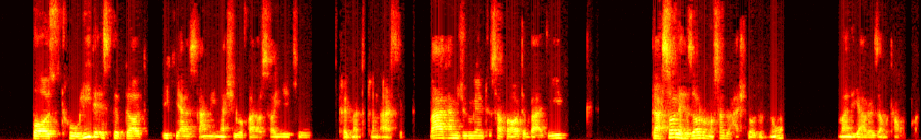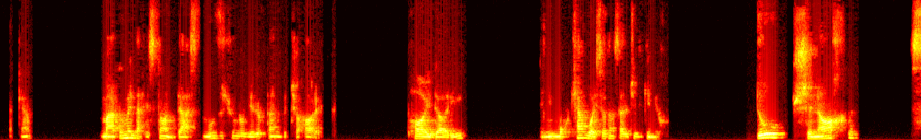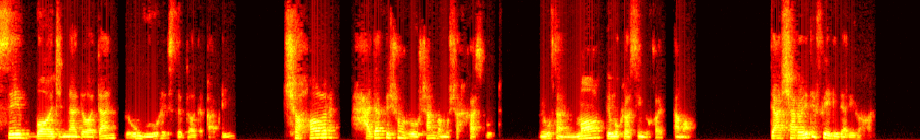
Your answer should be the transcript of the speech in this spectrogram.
باز تولید استبداد یکی از همین نشیب و فرازهایی که خدمتتون عرض بعد همینجور میگیم تو صفحات بعدی در سال 1989 من دیگه عرایزم رو تمام کنم مردم لهستان دستموزشون رو گرفتن به چهاره پایداری یعنی محکم وایسادن سر چیزی که می‌خواد دو شناخت سه باج ندادن به اون گروه استبداد قبلی. چهار هدفشون روشن و مشخص بود. می‌گفتن ما دموکراسی می‌خوایم. تمام. در شرایط فعلی در ایران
